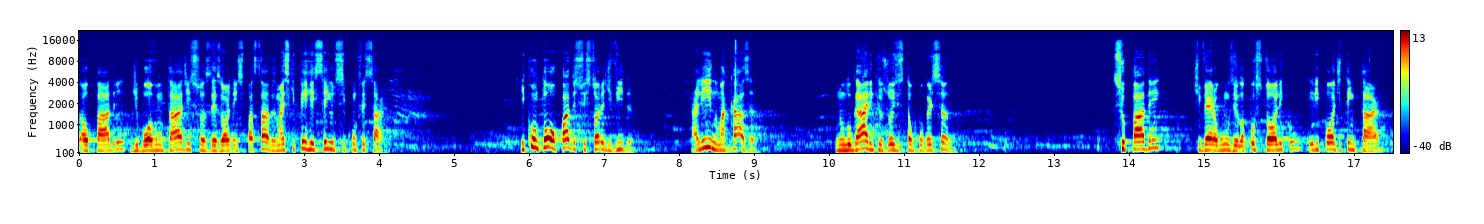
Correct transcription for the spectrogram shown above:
ao padre, de boa vontade, suas desordens passadas, mas que tem receio de se confessar. E contou ao padre sua história de vida, ali numa casa, num lugar em que os dois estão conversando. Se o padre tiver algum zelo apostólico, ele pode tentar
